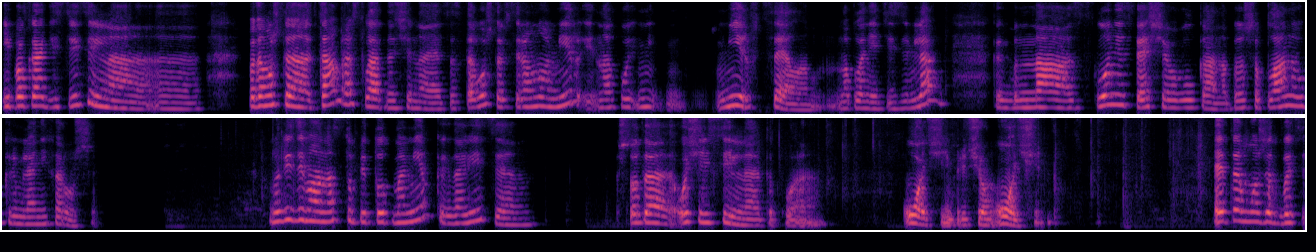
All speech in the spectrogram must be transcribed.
И пока действительно, э, потому что там расклад начинается с того, что все равно мир, мир в целом на планете Земля как бы на склоне спящего вулкана, потому что планы у Кремля нехорошие. Ну, видимо, наступит тот момент, когда, видите, что-то очень сильное такое. Очень, причем очень. Это может быть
